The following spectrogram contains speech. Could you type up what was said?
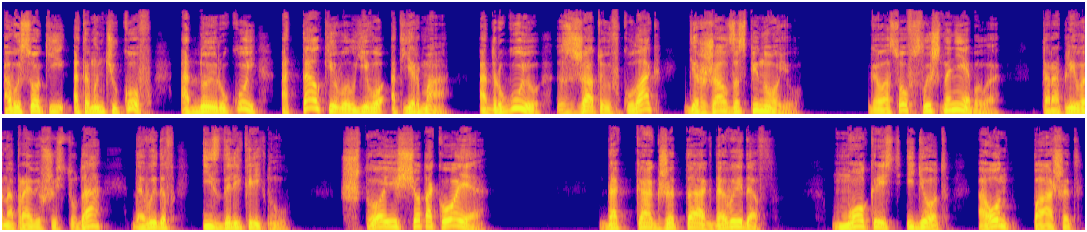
а высокий Атаманчуков одной рукой отталкивал его от ерма, а другую, сжатую в кулак, держал за спиною. Голосов слышно не было. Торопливо направившись туда, Давыдов издали крикнул. «Что еще такое?» «Да как же так, Давыдов? Мокресть идет, а он пашет.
